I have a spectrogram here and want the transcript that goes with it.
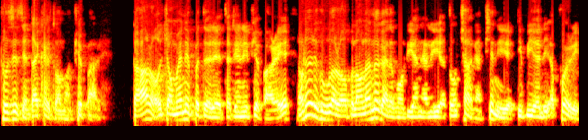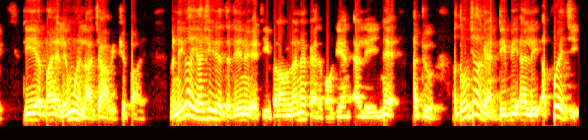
ထိုးစစ်ဆင်တိုက်ခိုက်သွားမှာဖြစ်ပါတယ်။ဒါကတော့အကြောင်းမဲနဲ့ပတ်သက်တဲ့သတင်းလေးဖြစ်ပါတယ်။နောက်ထပ်တစ်ခုကတော့ပလောင်လက်နက်ကိုင်တဲ့ပုံ DNL ရဲ့အသုံးချခံဖြစ်နေတဲ့ DPL အဖွဲ့တွေဒီရက်ပိုင်းအလင်းဝင်လာကြပြီဖြစ်ပါတယ်။မနေ့ကရရှိတဲ့သတင်းတွေအဒီပလောင်လက်နက်ကိုင်တဲ့ပုံ DNL နဲ့အတူအသုံးချခံ DPL အဖွဲ့ကြီး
